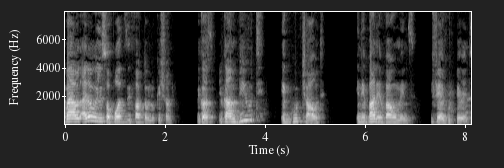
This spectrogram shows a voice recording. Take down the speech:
but I, don't really support the fact of location because you can build a good child in a bad environment if you're a good parent.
